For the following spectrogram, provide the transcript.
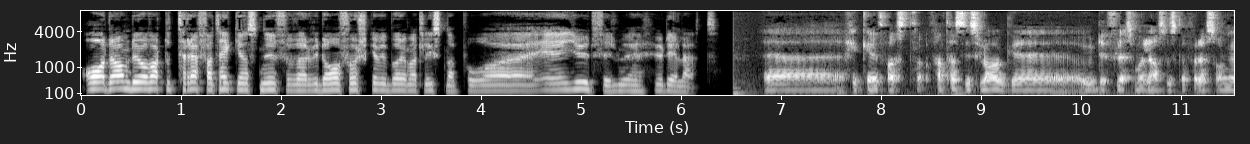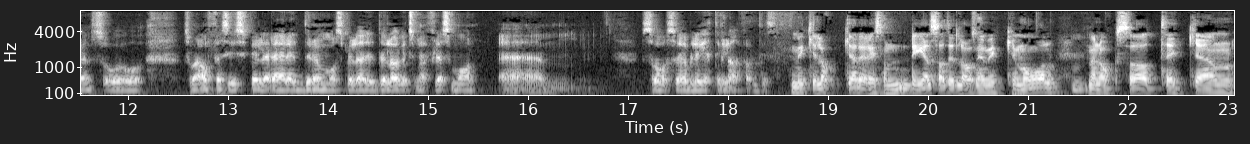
Adam, du har varit och träffat Häckens nyförvärv idag. Först ska vi börja med att lyssna på en ljudfilm, hur det lät. Eh, Häcken är ett fast, fantastiskt lag. Eh, gjorde flest mål i Allsvenskan förra säsongen. Så som en offensiv spelare är det en dröm att spela i det laget som har flest mål. Eh, så, så jag blev jätteglad faktiskt. Mycket lockade. Liksom, dels att det är ett lag som gör mycket mål, mm. men också att Tecken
